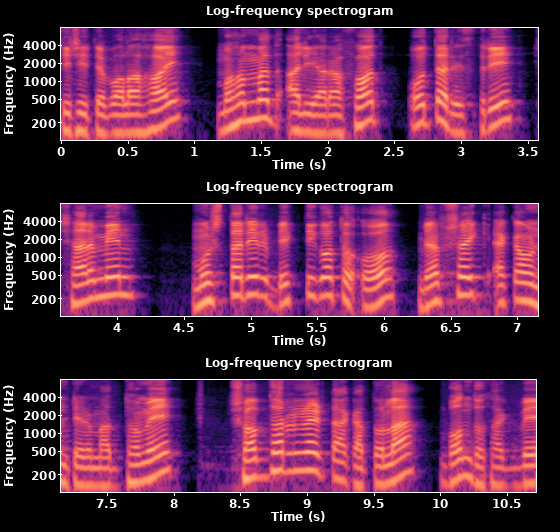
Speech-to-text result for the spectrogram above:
চিঠিতে বলা হয়, মোহাম্মদ আলী আরাফত ও তার স্ত্রী শারমিন মুস্তারির ব্যক্তিগত ও ব্যবসায়িক অ্যাকাউন্টের মাধ্যমে সব ধরনের টাকা তোলা বন্ধ থাকবে।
